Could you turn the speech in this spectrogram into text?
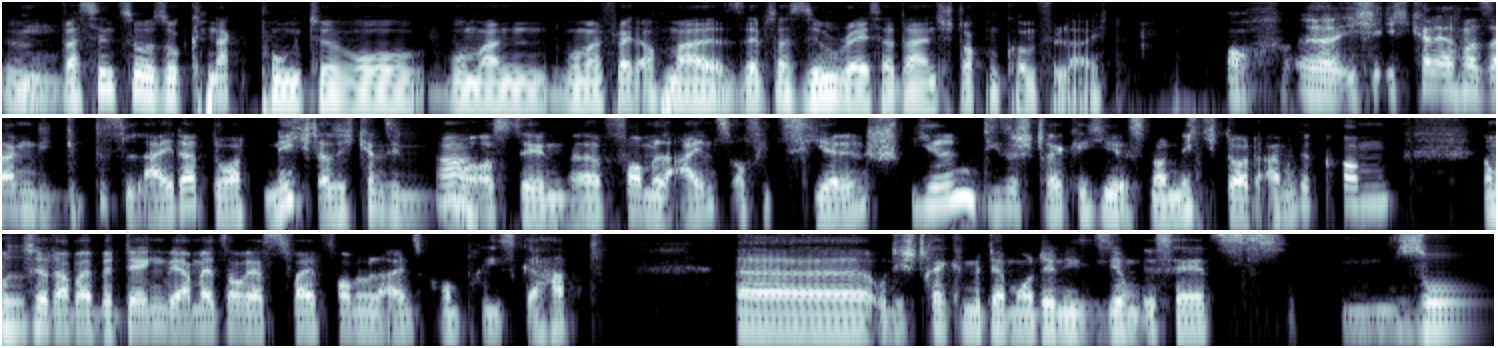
äh, mhm. was sind so, so Knackpunkte, wo, wo, man, wo man vielleicht auch mal selbst als Sim-Racer da ins Stocken kommt vielleicht? Och, äh, ich, ich kann erstmal sagen, die gibt es leider dort nicht. Also ich kenne sie ah. nur aus den äh, Formel 1 offiziellen Spielen. Diese Strecke hier ist noch nicht dort angekommen. Man muss ja dabei bedenken, wir haben jetzt auch erst zwei Formel 1 Grand Prix gehabt. Äh, und die Strecke mit der Modernisierung ist ja jetzt so,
